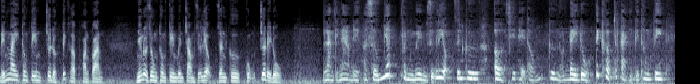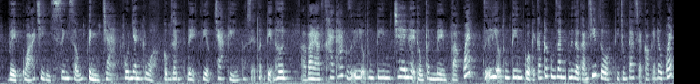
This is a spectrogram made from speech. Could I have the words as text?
đến nay thông tin chưa được tích hợp hoàn toàn. Những nội dung thông tin bên trong dữ liệu dân cư cũng chưa đầy đủ làm thế nào để à, sớm nhất phần mềm dữ liệu dân cư ở trên hệ thống cư nó đầy đủ, tích hợp tất cả những cái thông tin về quá trình sinh sống tình trạng hôn nhân của công dân để việc tra cứu nó sẽ thuận tiện hơn. À, và và khai thác dữ liệu thông tin trên hệ thống phần mềm và quét dữ liệu thông tin của cái căn cước công dân. Bây giờ gắn chip rồi thì chúng ta sẽ có cái đầu quét.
